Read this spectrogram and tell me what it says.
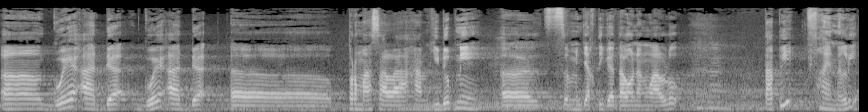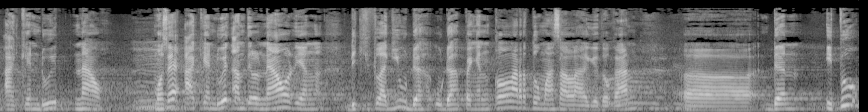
eh, gue ada gue ada eh, permasalahan hidup nih eh, semenjak tiga tahun yang lalu. Tapi finally I can do it now. Maksudnya I can do it until now yang dikit lagi udah udah pengen kelar tuh masalah gitu kan. Eh, dan itu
